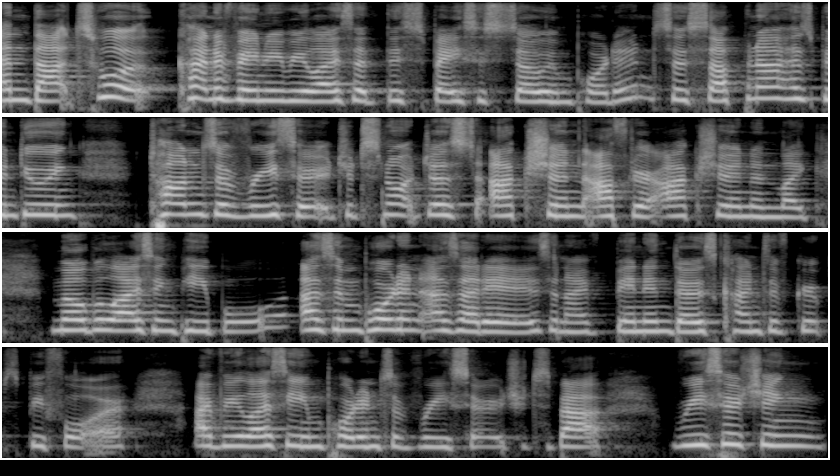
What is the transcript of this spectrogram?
and that's what kind of made me realize that this space is so important. So Sapna has been doing tons of research. It's not just action after action and like mobilizing people. As important as that is, and I've been in those kinds of groups before, I realized the importance of research. It's about researching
